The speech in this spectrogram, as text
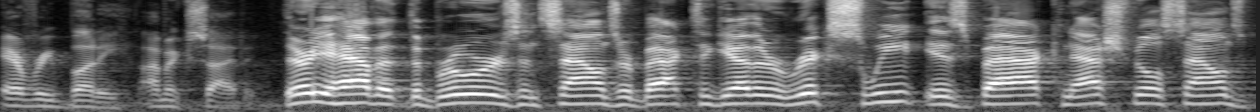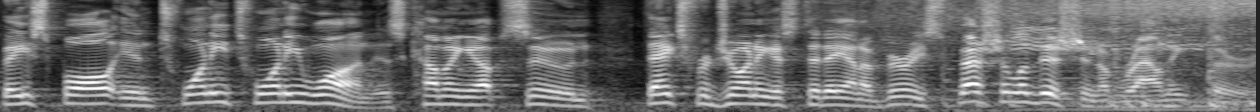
everybody. I'm excited. There you have it. The Brewers and Sounds are back together. Rick Sweet is back. Nashville Sounds baseball in 2021 is coming up soon. Thanks for joining us today on a very special edition of Rounding Third.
